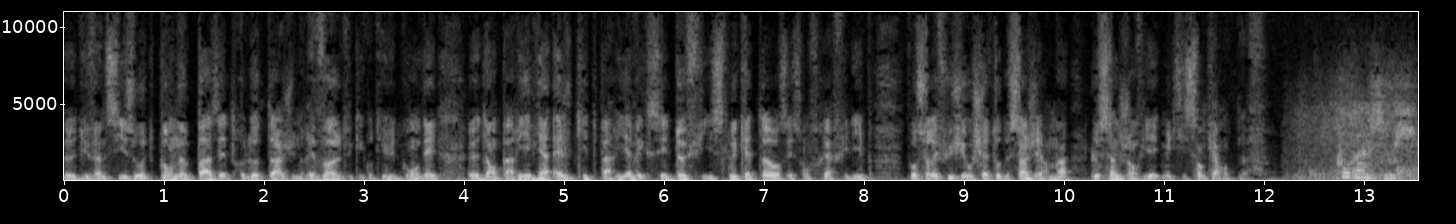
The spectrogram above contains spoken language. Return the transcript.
du 26 août, pour ne pas être l'otage d'une révolte qui continue de gronder dans Paris, eh bien, elle quitte Paris avec ses deux fils, Louis XIV et son frère Philippe, pour se réfugier au château de Saint-Germain le 5 janvier 1649. Courage, Louis.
